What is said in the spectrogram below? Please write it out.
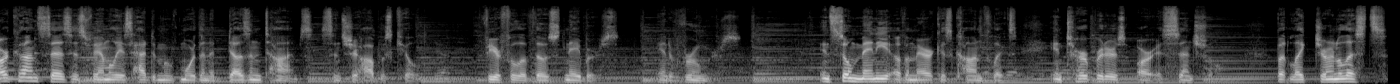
Arkan says his family has had to move more than a dozen times since Shihab was killed, fearful of those neighbors and of rumors. In so many of America's conflicts, interpreters are essential. But like journalists,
